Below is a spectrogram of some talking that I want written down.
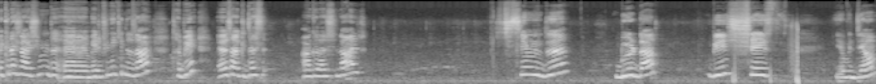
arkadaşlar. Şimdi e, Elif'inki güzel. Tabi. Evet arkadaşlar. Arkadaşlar. Şimdi burada bir şey yapacağım.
